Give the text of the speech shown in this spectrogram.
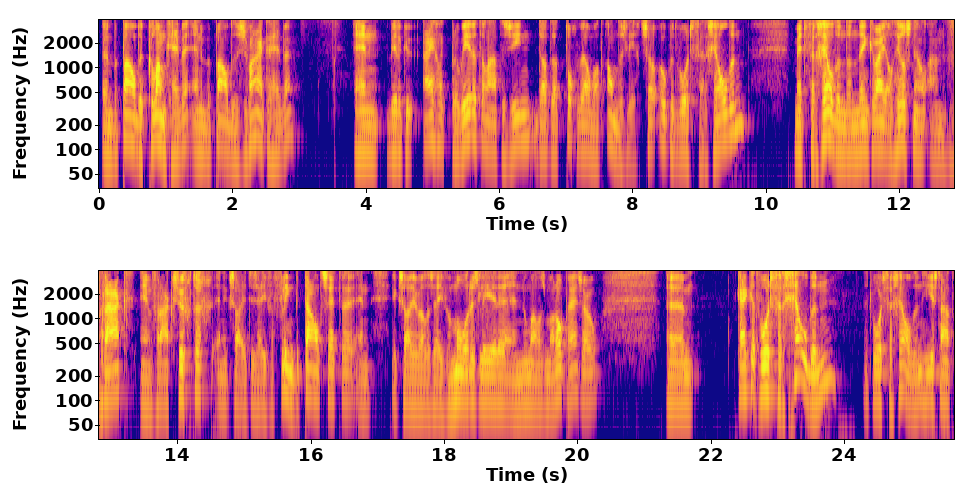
een bepaalde klank hebben en een bepaalde zwaarte hebben. En wil ik u eigenlijk proberen te laten zien dat dat toch wel wat anders ligt. Zo ook het woord vergelden. Met vergelden dan denken wij al heel snel aan wraak en wraakzuchtig. En ik zal je het eens even flink betaald zetten. En ik zal je wel eens even mores leren en noem alles maar op. Hè, zo. Um, kijk, het woord vergelden. Het woord vergelden, hier staat.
